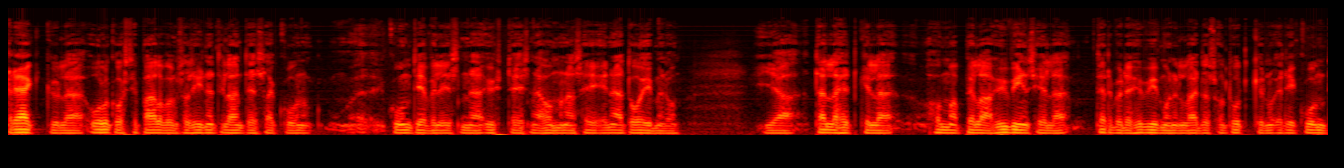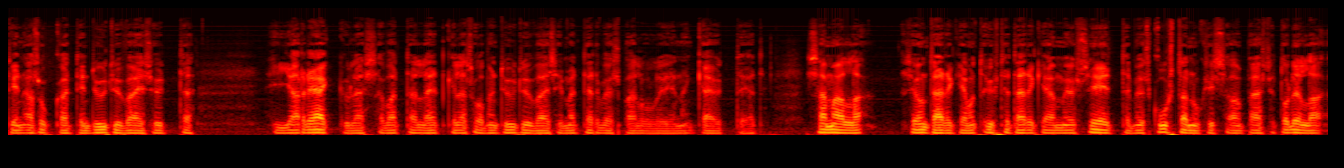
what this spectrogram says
Räkkylä ulkoisti palvelunsa siinä tilanteessa, kun kuntien välisenä yhteisenä hommana se ei enää toiminut. Ja tällä hetkellä homma pelaa hyvin siellä. Terveyden hyvinvoinnin laitos on tutkinut eri kuntien asukkaiden tyytyväisyyttä. Ja Rääkkylässä ovat tällä hetkellä Suomen tyytyväisimmät terveyspalvelujen käyttäjät. Samalla se on tärkeää, mutta yhtä tärkeää on myös se, että myös kustannuksissa on päästy todella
